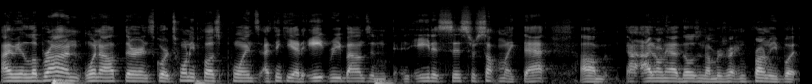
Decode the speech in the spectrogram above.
I mean, LeBron went out there and scored 20 plus points. I think he had eight rebounds and eight assists or something like that. Um, I don't have those numbers right in front of me, but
